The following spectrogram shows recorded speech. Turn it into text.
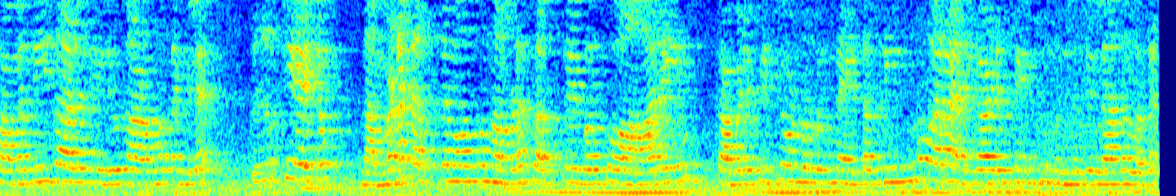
കമന്റ് ചെയ്ത ആൾ വീഡിയോ കാണുന്നുണ്ടെങ്കിൽ തീർച്ചയായിട്ടും നമ്മുടെ കസ്റ്റമേഴ്സും നമ്മുടെ സബ്സ്ക്രൈബേഴ്സും ആരെയും കബളിപ്പിച്ചുകൊണ്ടുള്ള നേട്ടത്തിൽ ഇന്ന് വരെ അനുകാ ഡിസൈൻസ് നിന്നിട്ടില്ല എന്നുള്ളത്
